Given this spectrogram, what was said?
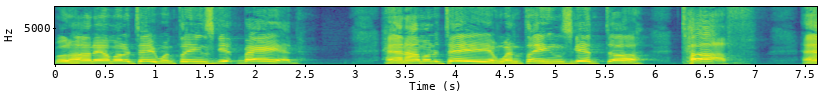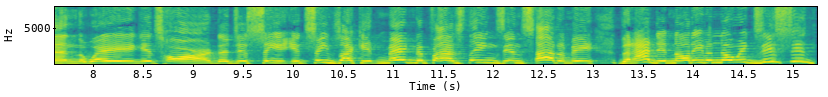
But, honey, I'm going to tell you when things get bad, and I'm going to tell you when things get uh, tough, and the way gets hard. To just see, it seems like it magnifies things inside of me that I did not even know existed.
